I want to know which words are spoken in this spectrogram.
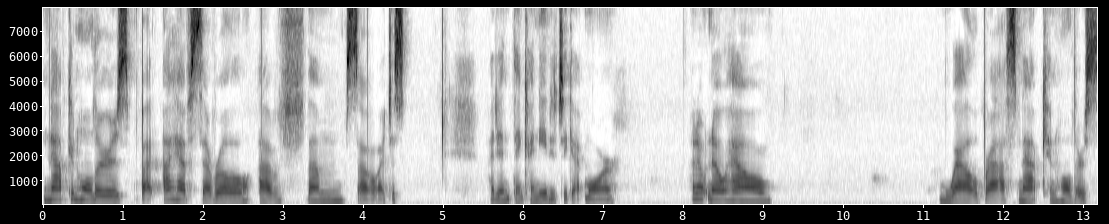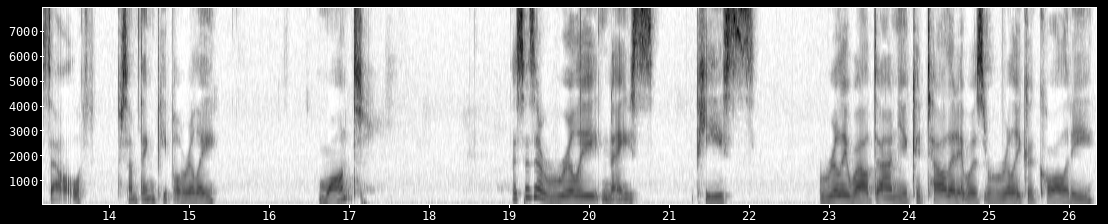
napkin holders, but I have several of them, so I just I didn't think I needed to get more. I don't know how well brass napkin holders sell something people really want. This is a really nice piece, really well done. You could tell that it was really good quality.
